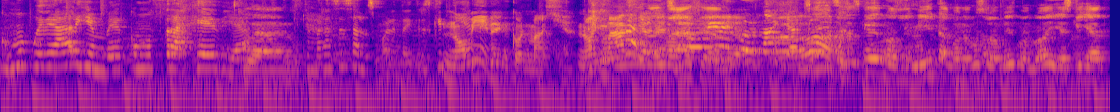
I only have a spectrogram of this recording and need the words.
¿Cómo puede alguien ver como tragedia Claro. que te embaraces a los 43? ¿Qué No tiene? viven con magia. No hay magia No de hay magia. No viven con magia, Sí, no. pues es que nos limitan, volvemos a lo mismo, ¿no? Y es que ya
